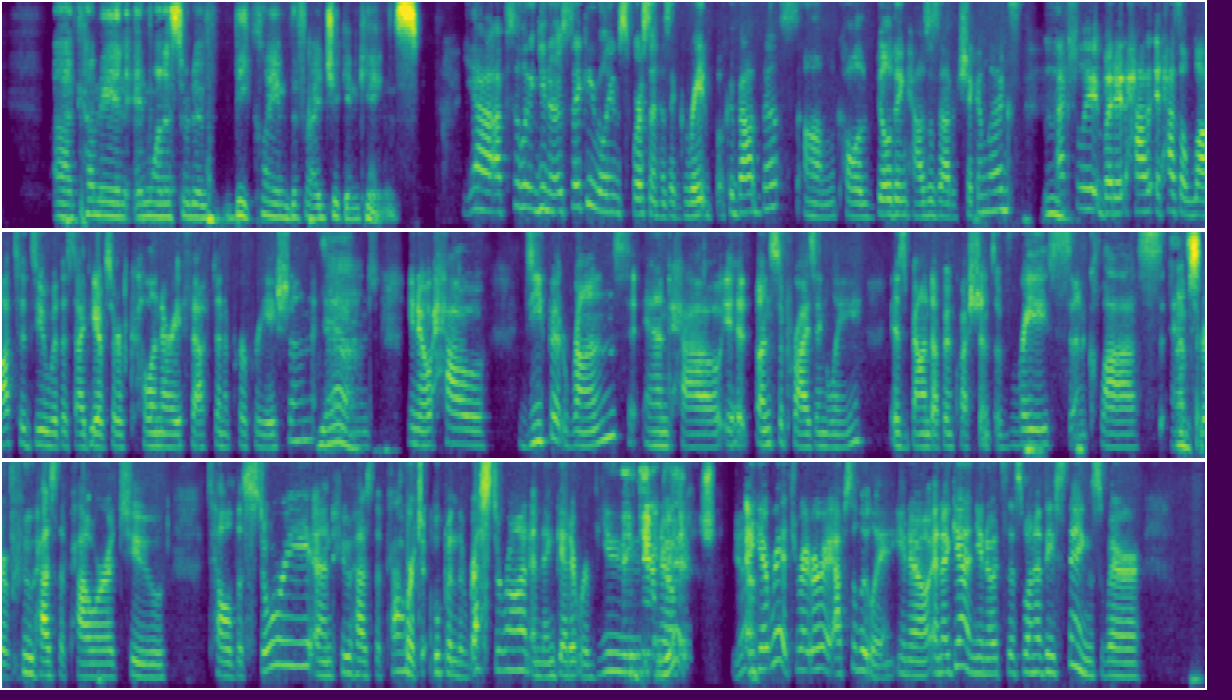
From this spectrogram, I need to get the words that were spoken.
uh, come in and want to sort of be claimed the fried chicken kings yeah, absolutely. You know, Psyche Williams Forson has a great book about this um, called "Building Houses Out of Chicken Legs," mm. actually. But it has it has a lot to do with this idea of sort of culinary theft and appropriation, yeah. and you know how deep it runs, and how it unsurprisingly is bound up in questions of race and class, and absolutely. sort of who has the power to tell the story and who has the power to open the restaurant and then get it reviewed and get you know, rich. Yeah. and get rich. Right right right. Absolutely. You know and again you know it's this one of these things where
